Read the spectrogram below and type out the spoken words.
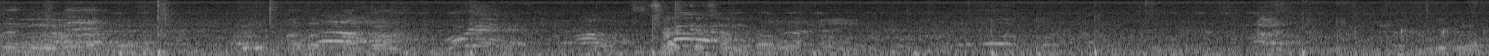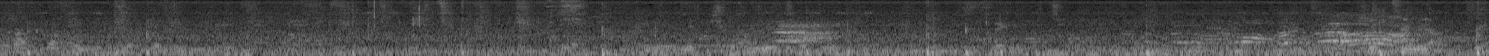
받았는데 받았다가 부착해 산다고? 이거는 깎아서 무조건 아니 오늘 기분이 좋은 생 좋죠. 그 팀이 안 돼.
